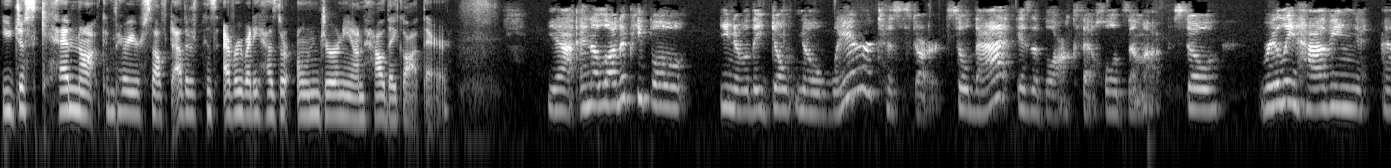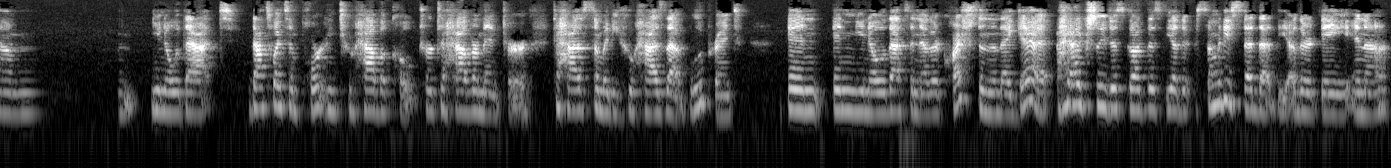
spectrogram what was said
you just cannot compare yourself to others because everybody has their own journey on how they got there. Yeah, and a lot of people, you know, they don't know where to start. So that is a block that holds them up. So really having um, you know that that's why it's important to have a coach or to have a mentor to have somebody who has that blueprint. And and you know that's another question that i get. I actually just got this the other somebody said that the other day in a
